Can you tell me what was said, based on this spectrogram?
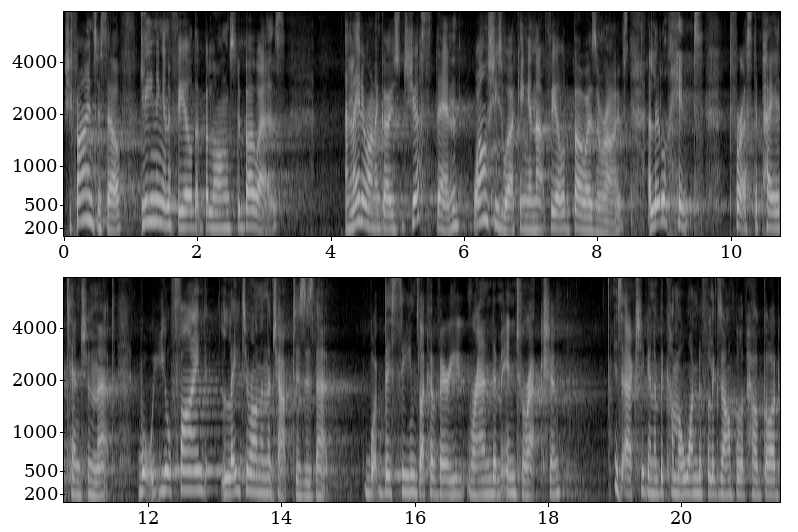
she finds herself gleaning in a field that belongs to Boaz. And later on, it goes, just then, while she's working in that field, Boaz arrives. A little hint for us to pay attention that what you'll find later on in the chapters is that what this seems like a very random interaction is actually going to become a wonderful example of how God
